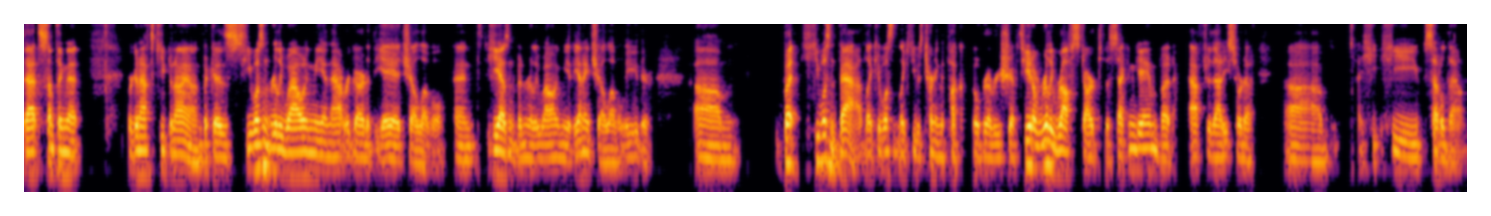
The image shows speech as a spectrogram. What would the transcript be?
that's something that we're gonna have to keep an eye on because he wasn't really wowing me in that regard at the AHL level. And he hasn't been really wowing me at the NHL level either. Um, but he wasn't bad. Like it wasn't like he was turning the puck over every shift. He had a really rough start to the second game, but after that, he sort of uh, he he settled down.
